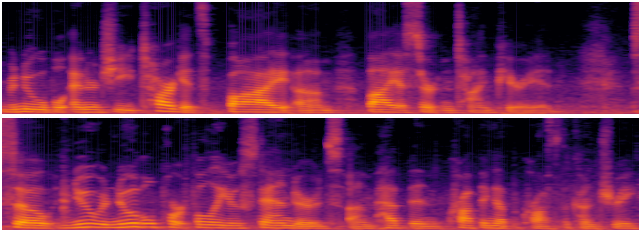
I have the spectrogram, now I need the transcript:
renewable energy targets by, um, by a certain time period. So new renewable portfolio standards um, have been cropping up across the country,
